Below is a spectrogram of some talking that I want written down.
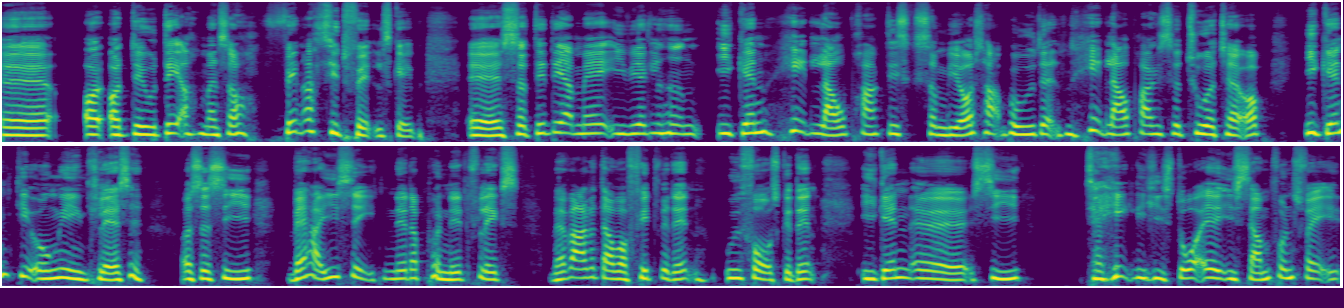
Øh, og, og det er jo der, man så finder sit fællesskab. Øh, så det der med i virkeligheden, igen helt lavpraktisk, som vi også har på uddannelsen, helt lavpraktisk at turde tage op, igen de unge i en klasse, og så sige, hvad har I set netop på Netflix? Hvad var det, der var fedt ved den? Udforske den. Igen øh, sige, tag helt i historie i samfundsfag,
